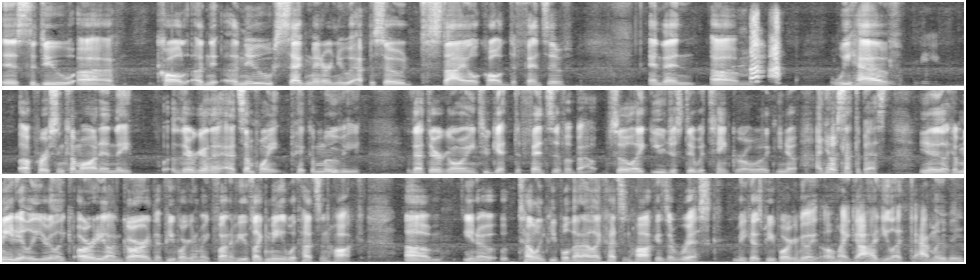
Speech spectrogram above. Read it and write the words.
is to do uh, called a new segment or new episode style called defensive, and then um, we have a person come on and they they're gonna at some point pick a movie that they're going to get defensive about. So like you just did with Tank Girl, like you know, I know it's not the best. You know, like immediately you're like already on guard that people are gonna make fun of you. It's like me with Hudson Hawk. Um, you know, telling people that I like Hudson Hawk is a risk because people are gonna be like, "Oh my god, you like that movie?"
